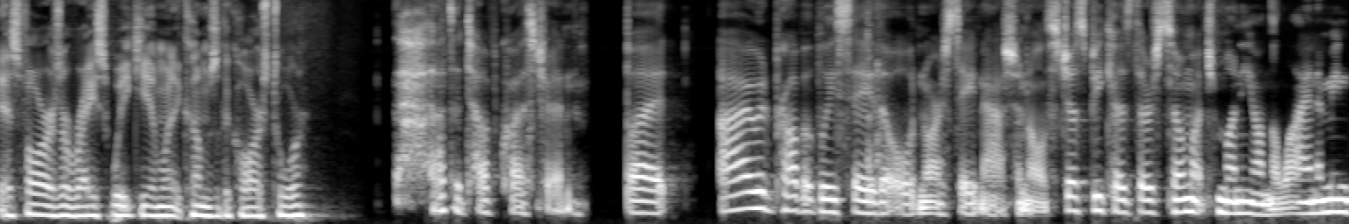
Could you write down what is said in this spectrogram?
as far as a race weekend when it comes to the Cars Tour? That's a tough question, but I would probably say the Old North State Nationals just because there's so much money on the line. I mean,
